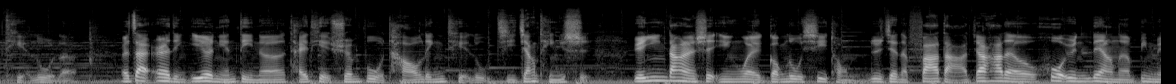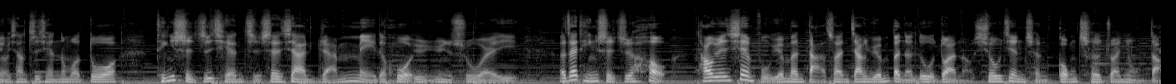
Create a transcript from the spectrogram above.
铁路了。而在二零一二年底呢，台铁宣布桃林铁路即将停驶，原因当然是因为公路系统日渐的发达，加上它的货运量呢，并没有像之前那么多。停驶之前只剩下燃煤的货运运输而已，而在停驶之后。桃园县府原本打算将原本的路段呢修建成公车专用道，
